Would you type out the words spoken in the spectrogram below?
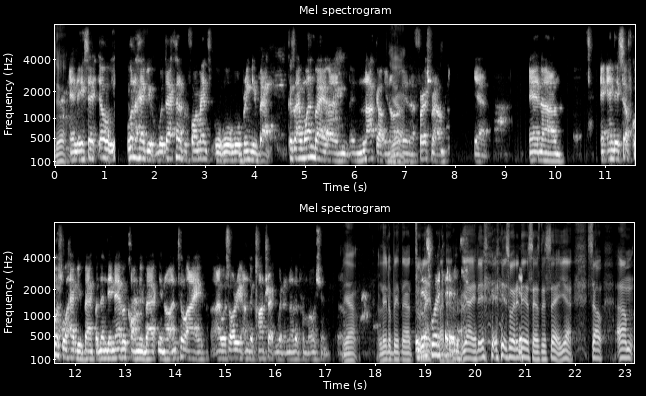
Yeah. And they said, oh, we're gonna have you with that kind of performance. We'll, we'll, we'll bring you back because I won by a, a knockout, you know, Yeah. in the first round. Yeah. And um, and they said, of course, we'll have you back, but then they never called me back, you know, until I I was already under contract with another promotion. So, Yeah, a little bit uh, too is late. what it is. Yeah, it is. It is what it is, as they say. Yeah. So, um,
